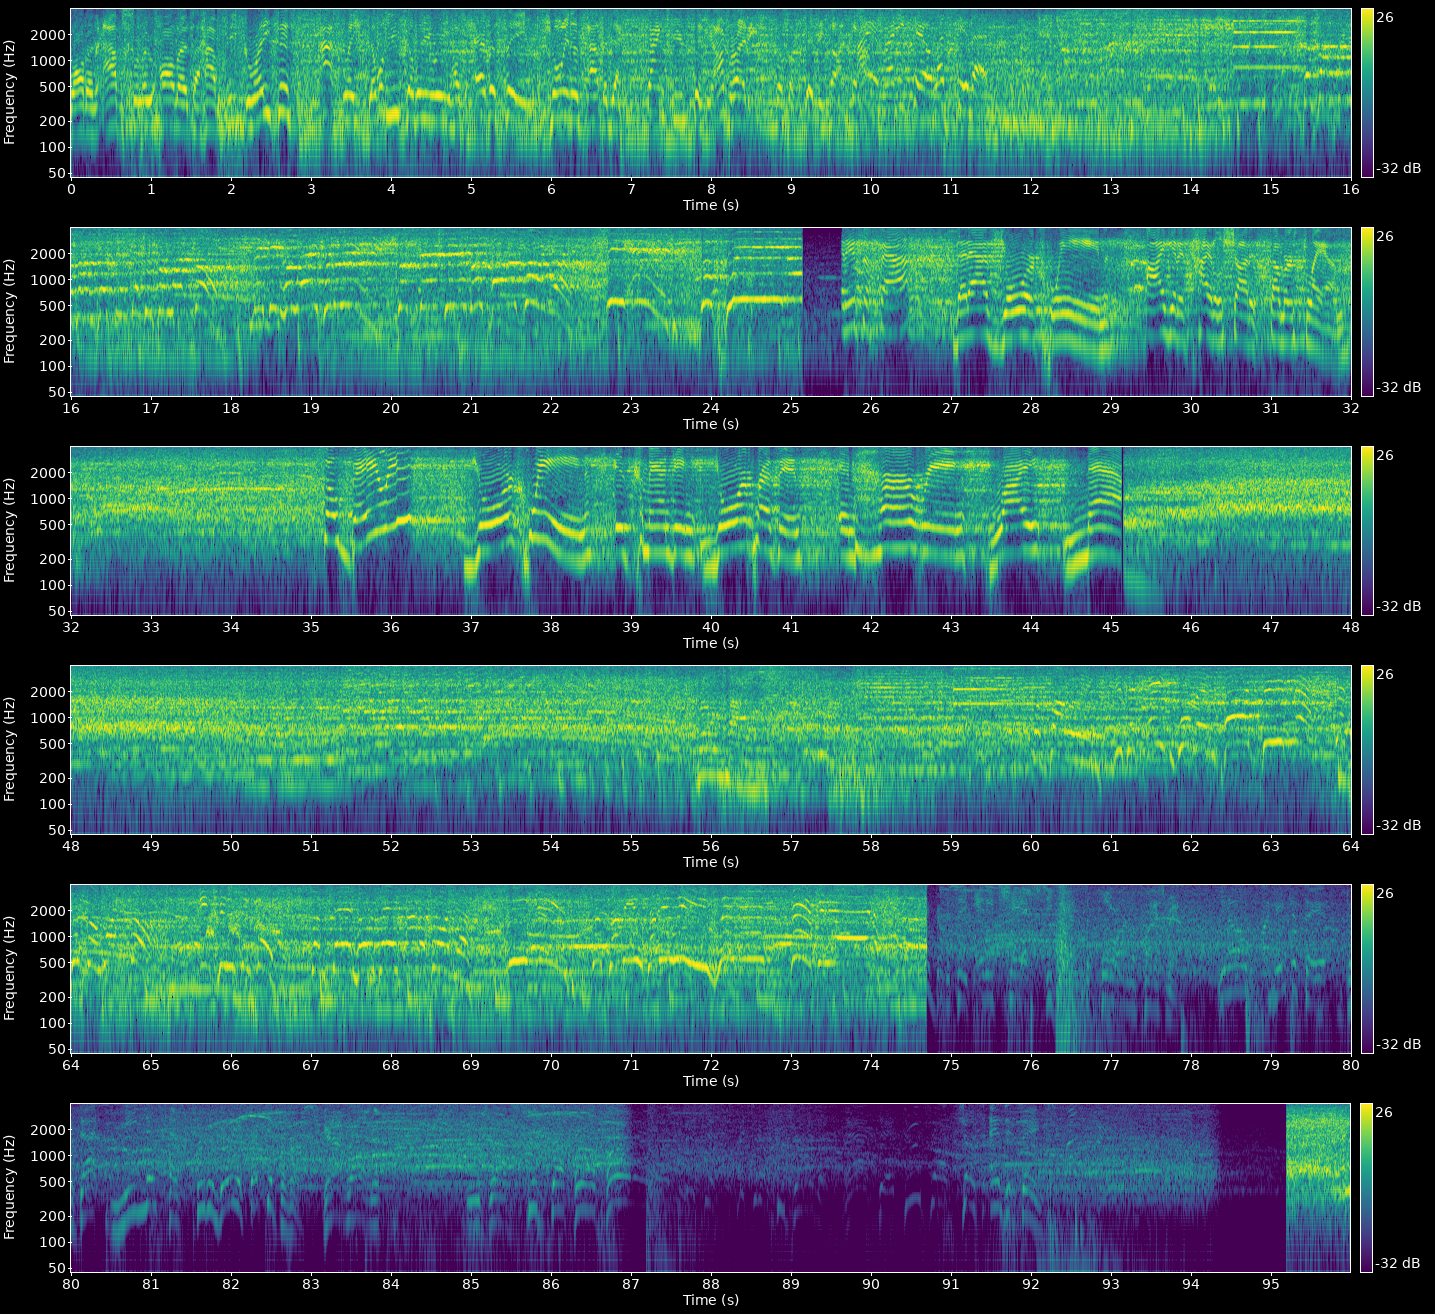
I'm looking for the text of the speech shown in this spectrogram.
What an absolute honor to have the greatest athlete WWE has ever seen join us at the desk. Thank you, Tiffy. I'm ready for some Tiffy time I am ready too. Let's do this. The following contest is scheduled for one fall. Making her way to the ring from San Diego, California. She is the Queen And it's a fact that as your queen, I get a title shot at SummerSlam. So Bayley, your queen is commanding your presence in her ring right now. Has proven very effective for her. You're not wrong. Doudrop scoops up her opponent. That's it. Doudrop just ended things.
